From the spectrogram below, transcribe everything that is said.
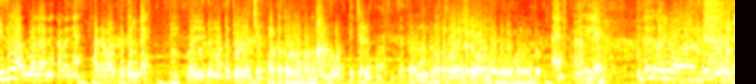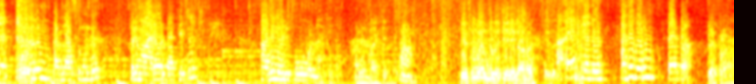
ഇതും അതുപോലെ തന്നെ കളഞ്ഞ പഴവർഗത്തിന്റെ ഒരു ഇത് മുട്ടത്തോട് വെച്ച് ആ ഒട്ടിച്ചെടുത്തതാ. മുട്ടത്തോട് കൊണ്ട് ഒരുപാട് ഇല്ലേ ഇത് ഒരു വെറും കടലാസ് കൊണ്ട് ഒരു മരം ഉണ്ടാക്കിയിട്ട് അതിലൊരു പൂവ് ഉണ്ടാക്കിയതാണ് ഉണ്ടാക്കി ആ. ഈ പൂ എന്ത് മെറ്റീരിയലാണ് അത് വെറും പേപ്പറാ പേപ്പറാണ്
